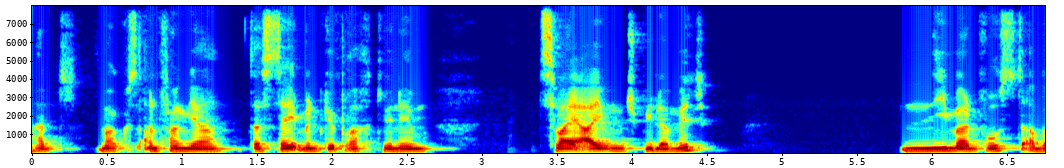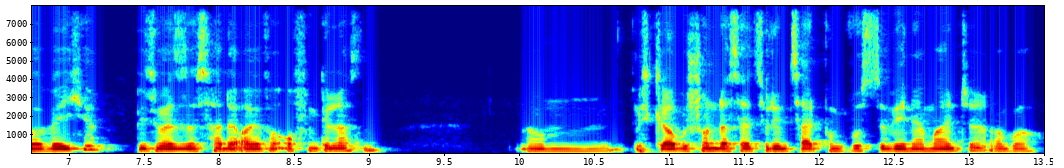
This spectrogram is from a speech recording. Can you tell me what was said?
hat Markus Anfang ja das Statement gebracht, wir nehmen zwei A-Jugendspieler mit. Niemand wusste aber welche, beziehungsweise das hat er einfach offen gelassen. Ähm, ich glaube schon, dass er zu dem Zeitpunkt wusste, wen er meinte, aber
